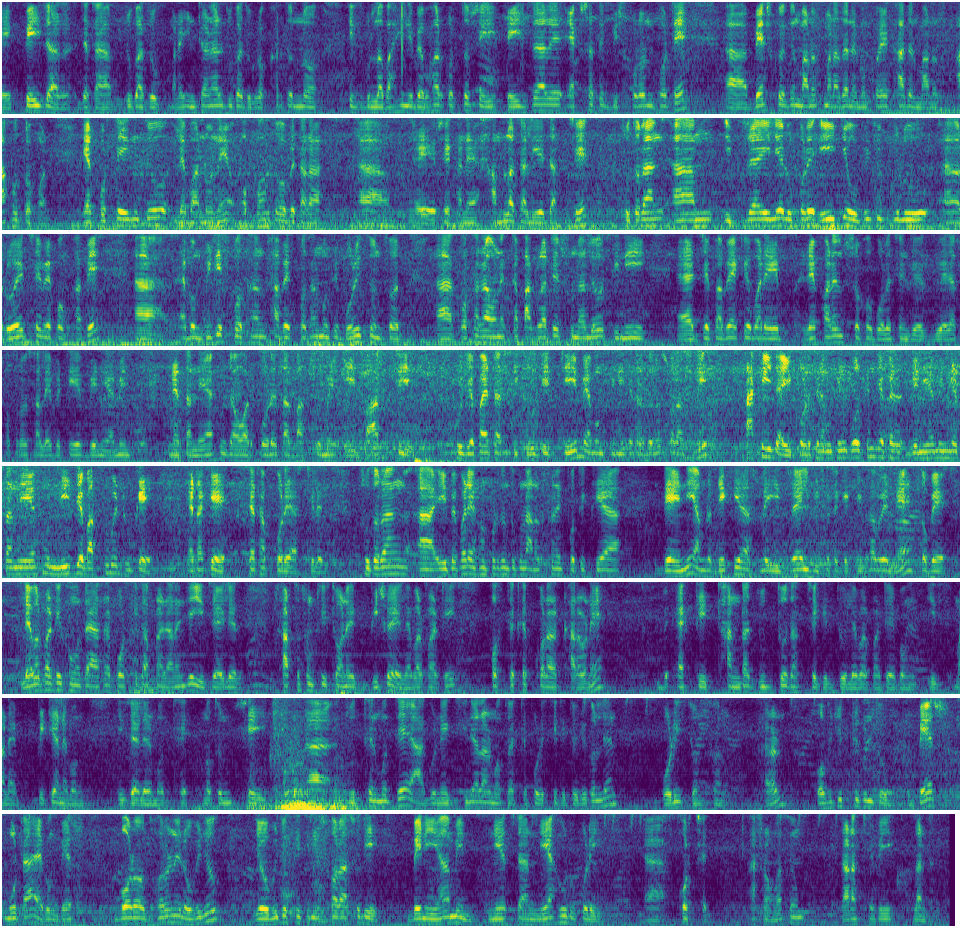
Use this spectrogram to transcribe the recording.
এই পেইজার যেটা যোগাযোগ মানে ইন্টারনাল যোগাযোগ রক্ষার জন্য হিজবুল্লাহ বাহিনী ব্যবহার করত সেই পেইজারে একসাথে বিস্ফোরণ ঘটে বেশ কয়েকজন মানুষ মারা যান এবং কয়েক হাজার মানুষ আহত হন। এরপর থেকে কিন্তু লেবাননে অব্যাহতভাবে তারা সেখানে হামলা চালিয়ে যাচ্ছে। সুতরাং ইসরায়েলের উপরে এই যে অভিযোগগুলো রয়েছে ব্যাপকভাবে এবং ব্রিটিশ প্রধান, সাবেক প্রধানমন্ত্রী বরিস জনসন কথাটা অনেকটা পাগলাটে শোনালেও তিনি যেভাবে একেবারে রেফারেন্স সহ বলেছেন যে দু হাজার সতেরো সালে বেটি বেনিয়ামিন নেতা নেয়াহু যাওয়ার পরে তার বাথরুমে এই বাঘটি খুঁজে পায় তার সিকিউরিটি টিম এবং তিনি সেটার জন্য সরাসরি তাকেই দায়ী করেছেন এবং তিনি বলছেন যে বেনিয়ামিন নেতা নেয়াহু নিজে বাথরুমে ঢুকে এটাকে সেট আপ করে আসছিলেন। সুতরাং এই ব্যাপারে এখন পর্যন্ত কোনো আনুষ্ঠানিক প্রতিক্রিয়া দেয়নি। আমরা দেখি আসলে ইসরায়েল বিষয়টাকে কীভাবে নেয়। তবে লেবার পার্টি ক্ষমতায় আসার পর থেকে আপনারা জানেন যে ইসরায়েলের স্বার্থ সংশ্লিষ্ট অনেক বিষয়ে লেবার পার্টি হস্তক্ষেপ করার কারণে একটি ঠান্ডা যুদ্ধ যাচ্ছে কিন্তু লেবার পার্টি এবং মানে ব্রিটেন এবং ইসরায়েলের মধ্যে। নতুন সেই যুদ্ধের মধ্যে আগুনে ঘিরালার মতো একটা পরিস্থিতি তৈরি করলেন বরিস জনসন। কারণ অভিযোগটি কিন্তু বেশ মোটা এবং বেশ বড় ধরনের অভিযোগ। যে অভিযোগটি তিনি সরাসরি বেনিয়ামিন নেতা নিয়াহুর উপরেই করছেন। Akram Rasim, Ranak TV, London.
